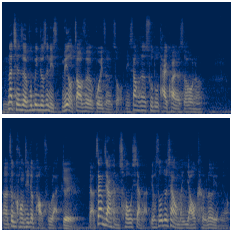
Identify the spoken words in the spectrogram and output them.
那潜水夫病就是你没有照这个规则走，你上升速度太快的时候呢，呃，这个空气就跑出来。对，这样讲很抽象了，有时候就像我们摇可乐有没有？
